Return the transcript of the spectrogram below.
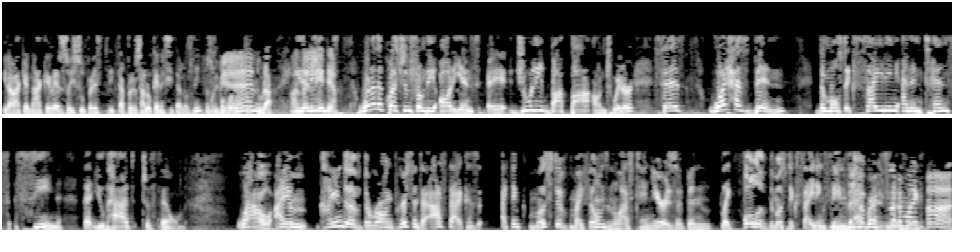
y la verdad que nada que ver, soy súper estricta, pero es algo que necesitan los niños, Muy un poco de bien. estructura y Anda de en límites. línea. One of the questions from the audience, eh, Julie Bapa on Twitter, says, what has been the most exciting and intense scene that you've had to film? Wow, I am kind of the wrong person to ask that because I think most of my films in the last 10 years have been like full of the most exciting scenes ever. So I'm like, huh.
